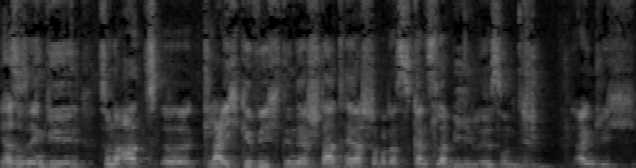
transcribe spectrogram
Ja, es ist irgendwie so eine Art äh, Gleichgewicht in der Stadt herrscht, aber das ganz labil ist und eigentlich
